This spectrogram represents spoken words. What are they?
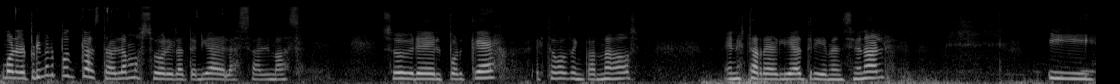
Bueno, el primer podcast hablamos sobre la teoría de las almas, sobre el por qué estamos encarnados en esta realidad tridimensional y,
